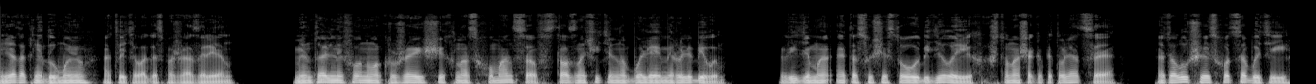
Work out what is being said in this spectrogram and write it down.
«Я так не думаю», — ответила госпожа Азалиен. «Ментальный фон у окружающих нас хуманцев стал значительно более миролюбивым. Видимо, это существо убедило их, что наша капитуляция — это лучший исход событий,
